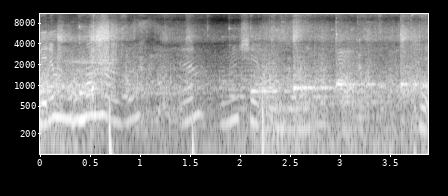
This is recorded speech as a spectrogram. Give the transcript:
Benim vurmam lazım. Hem bunu şey yapmam lazım. Şey,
